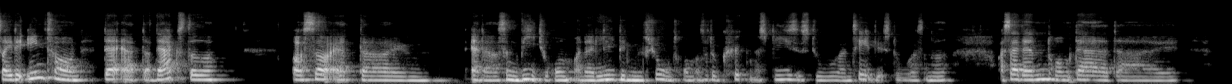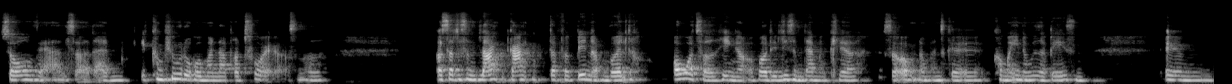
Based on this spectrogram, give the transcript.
Så i det ene tårn, der er der værksteder, og så er der, øh, er der sådan en videorum, og der er et lille dimensionsrum, og så er der køkken og spisestue og en tv-stue og sådan noget. Og så er det andet rum, der er der øh, soveværelser, og der er et computerrum og en laboratorium og sådan noget. Og så er der sådan en lang gang, der forbinder dem, hvor alt overtøjet hænger, og hvor det er ligesom der, man klæder sig om, når man skal øh, komme ind og ud af basen. Øhm,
